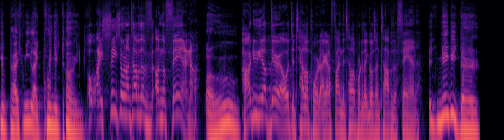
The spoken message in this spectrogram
You passed me like 20 times. Oh, I see someone on top of the on the fan. Oh, How do you get up there? Oh, it's a teleport. I gotta find the teleporter that goes on top of the fan. it's maybe there.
